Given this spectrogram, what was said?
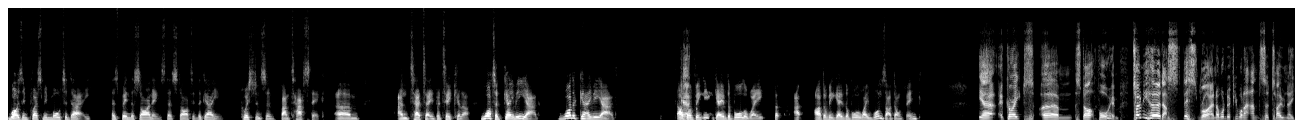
what has impressed me more today has been the signings that started the game. Kristiansen, fantastic. Um, and Tete in particular. What a game he had. What a game he had. I yeah. don't think he gave the ball away. I, don't think he gave the ball away once. I don't think. Yeah, a great um, start for him. Tony heard us this, Ryan. I wonder if you want to answer Tony.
